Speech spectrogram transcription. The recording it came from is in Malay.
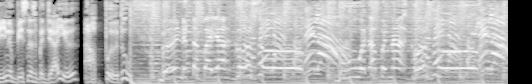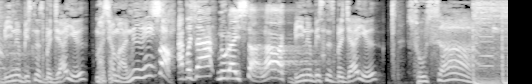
Bina bisnes berjaya? Apa tu? Benda tak payah gosok Buat apa nak gosok Bina bisnes berjaya? Macam mana eh? Sah. Apa sah? Nuraisa lah. Bina bisnes berjaya? Susah.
